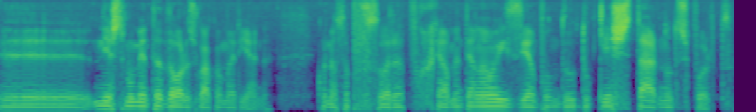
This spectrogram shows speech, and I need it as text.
Uh, neste momento adoro jogar com a Mariana, com a nossa professora, porque realmente ela é um exemplo do, do que é estar no desporto,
